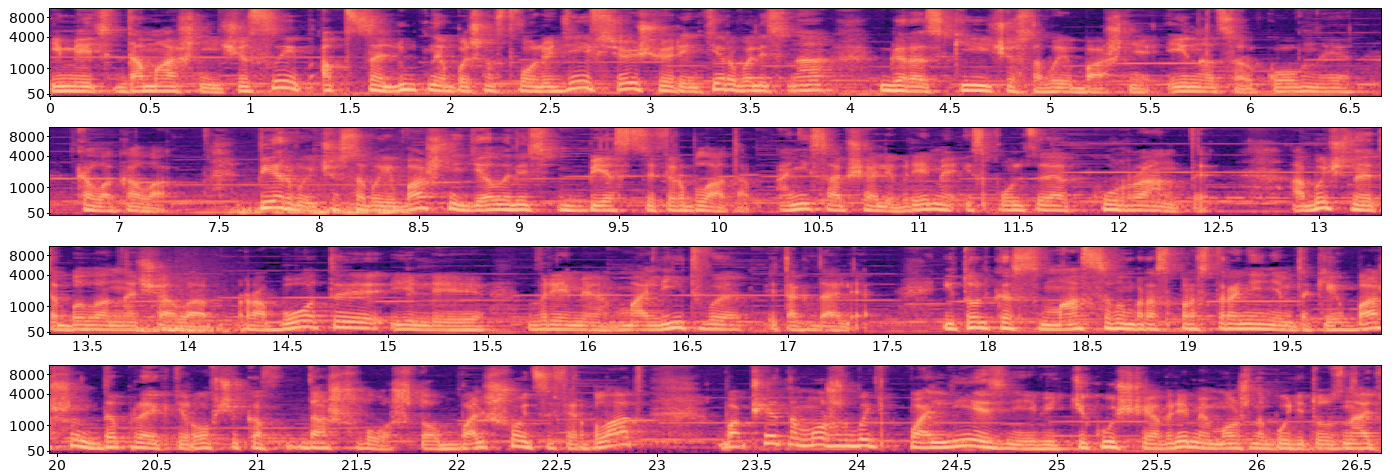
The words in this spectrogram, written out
иметь домашние часы, абсолютное большинство людей все еще ориентировались на городские часовые башни и на церковные колокола. Первые часовые башни делались без циферблата. Они сообщали время, используя куранты. Обычно это было начало работы или время молитвы и так далее. И только с массовым распространением таких башен до проектировщиков дошло, что большой циферблат вообще-то может быть полезнее, ведь текущее время можно будет узнать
